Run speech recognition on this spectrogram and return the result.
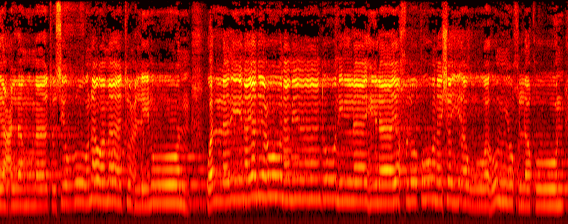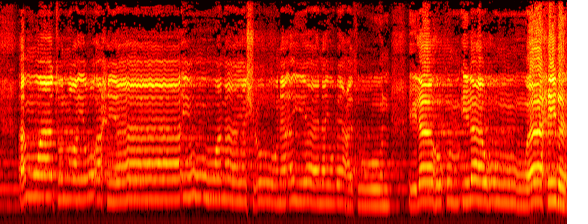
يعلم ما تسرون وما تعلنون والذين يدعون من دون الله لا يخلقون شيئا وهم يخلقون أموات غير أحياء وما يشعرون أيان يبعثون إلهكم إله واحد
